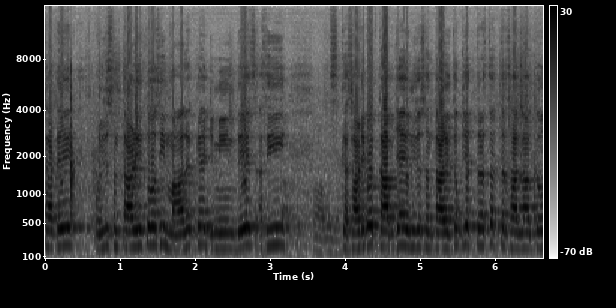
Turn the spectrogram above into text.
ਸਾਡੇ 1947 ਤੋਂ ਅਸੀਂ ਮਾਲਕ ਹੈ ਜ਼ਮੀਨ ਦੇ ਅਸੀਂ ਸਾਡੇ ਕੋਲ ਕਬਜ਼ਾ ਹੈ 1947 ਤੋਂ 75 77 ਸਾਲਾਂ ਤੋਂ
